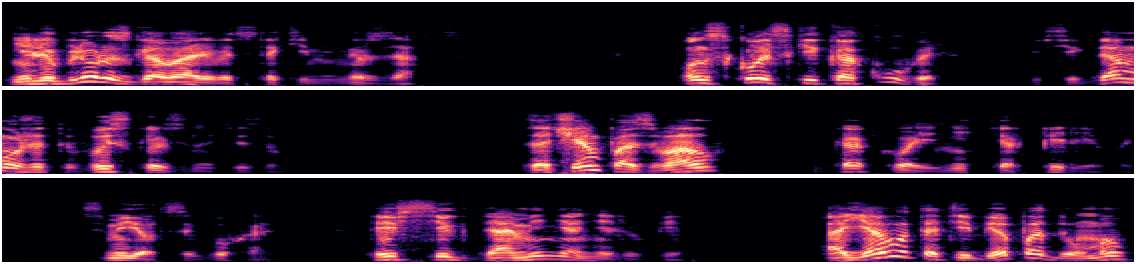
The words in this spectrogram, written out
Не люблю разговаривать с такими мерзавцами. Он скользкий, как угорь, и всегда может выскользнуть из рук. Зачем позвал? Какой нетерпеливый, смеется глухарь. Ты всегда меня не любил. А я вот о тебе подумал.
